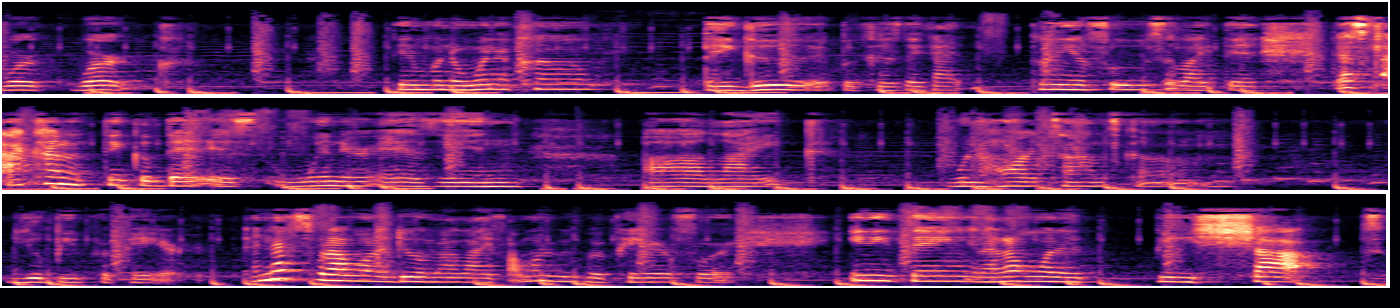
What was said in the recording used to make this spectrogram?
work, work. Then when the winter comes, they good because they got plenty of food, stuff like that. That's I kind of think of that as winter, as in, uh, like when hard times come you'll be prepared. And that's what I want to do in my life. I want to be prepared for anything, and I don't want to be shocked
